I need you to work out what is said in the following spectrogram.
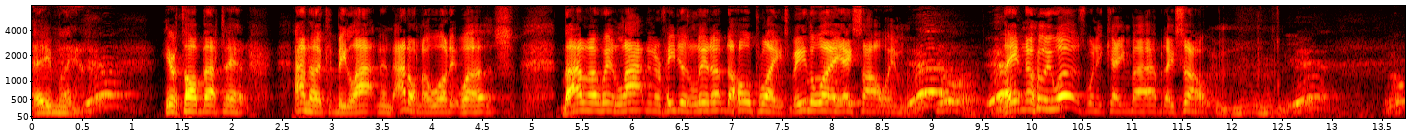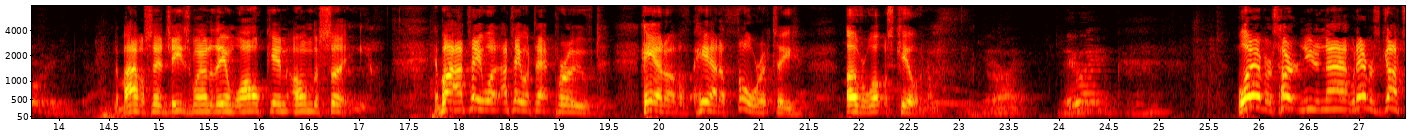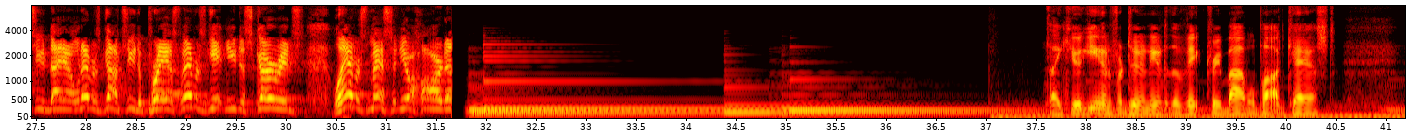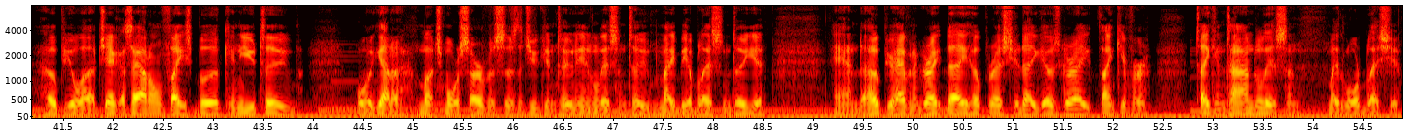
Amen. You ever thought about that? I know it could be lightning. I don't know what it was. But I don't know if it was lightning or if he just lit up the whole place. But either way, they saw him. Sure. They didn't know who he was when he came by, but they saw him. Yeah. Glory. The Bible said Jesus went unto them walking on the sea. And but I tell you what, I tell you what that proved. He had, a, he had authority over what was killing him. Right. Whatever's hurting you tonight, whatever's got you down, whatever's got you depressed, whatever's getting you discouraged, whatever's messing your heart up. Thank you again for tuning into the Victory Bible Podcast. Hope you'll uh, check us out on Facebook and YouTube, where we got a much more services that you can tune in and listen to. May be a blessing to you. And I hope you're having a great day. Hope the rest of your day goes great. Thank you for taking time to listen. May the Lord bless you.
